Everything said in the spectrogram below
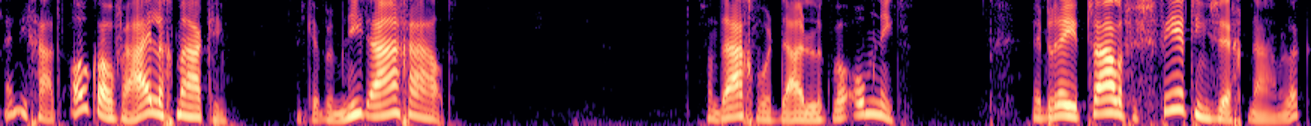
En die gaat ook over heiligmaking. Ik heb hem niet aangehaald. Vandaag wordt duidelijk waarom niet. Hebreeën 12 vers 14 zegt namelijk,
